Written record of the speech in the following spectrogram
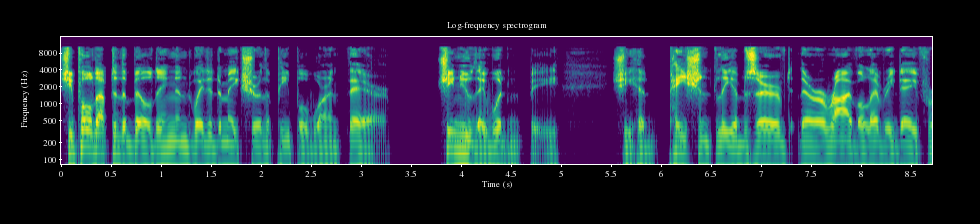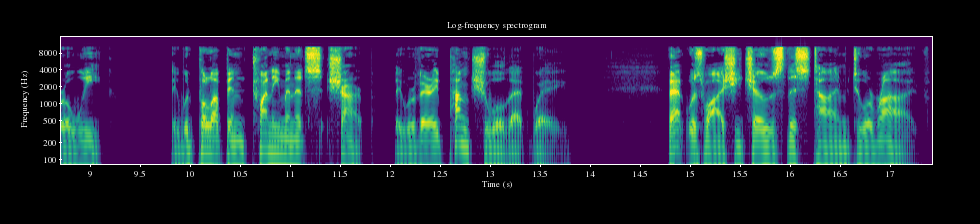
She pulled up to the building and waited to make sure the people weren't there. She knew they wouldn't be. She had patiently observed their arrival every day for a week. They would pull up in twenty minutes sharp. They were very punctual that way. That was why she chose this time to arrive.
